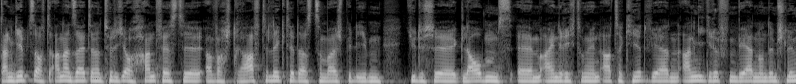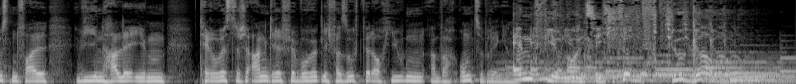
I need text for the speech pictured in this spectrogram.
Dann gibt es auf der anderen Seite natürlich auch handfeste einfach Strafdelikte, dass zum Beispiel eben jüdische Glaubenseinrichtungen ähm, attackiert werden, angegriffen werden und im schlimmsten Fall, wie in Halle, eben terroristische Angriffe, wo wirklich versucht wird, auch Juden einfach umzubringen. M94 5 to go.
